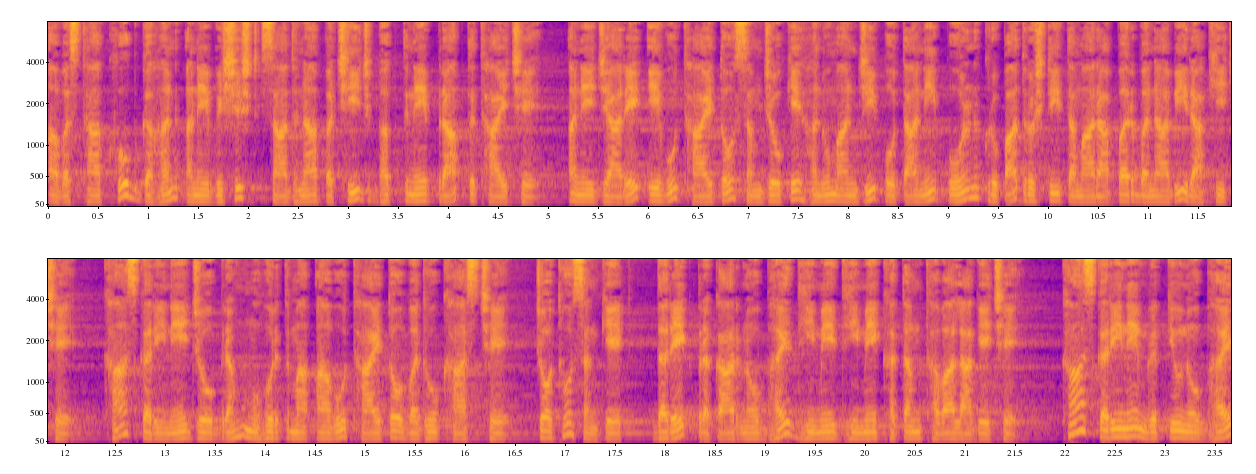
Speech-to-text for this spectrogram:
અવસ્થા ખૂબ ગહન અને વિશિષ્ટ સાધના પછી જ ભક્તને પ્રાપ્ત થાય છે. અને જ્યારે એવું થાય તો સમજો કે હનુમાનજી પોતાની પૂર્ણ કૃપાદૃષ્ટિ તમારા પર બનાવી રાખી છે. ખાસ કરીને જો બ્રહ્મ મુહૂર્તમાં આવું થાય તો વધુ ખાસ છે. ચોથો સંકેત, દરેક પ્રકારનો ભય ધીમે ધીમે ખતમ થવા લાગે છે. ખાસ કરીને મૃત્યુનો ભય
